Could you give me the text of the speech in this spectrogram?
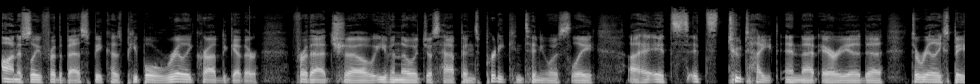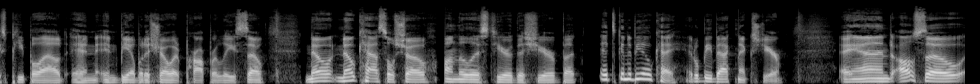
honestly for the best because people really crowd together for that show, even though it just happens pretty continuously. Uh, it's it's too tight in that area to to really space people out and and be able to show it properly. So no no castle show on the list here this year, but it's going to be okay. It'll be back next year. And also,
